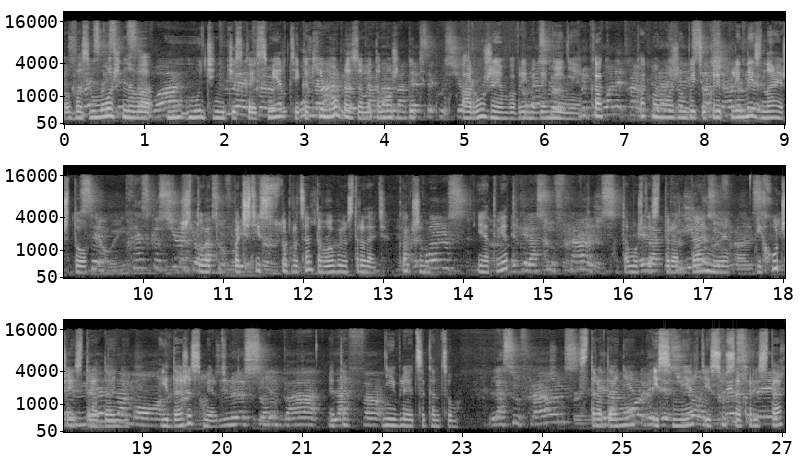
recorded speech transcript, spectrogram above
возможного мученической смерти, каким образом это может быть оружием во время гонения? Как, как мы можем быть укреплены, зная, что, что почти сто процентов мы будем страдать? Как же? И ответ, потому что страдания и худшие страдания, и даже смерть, это не является концом. Страдания и смерть Иисуса Христа,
